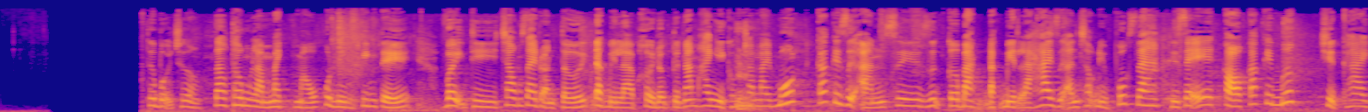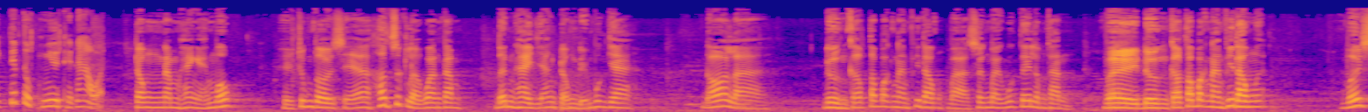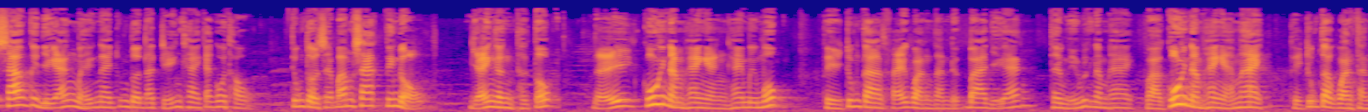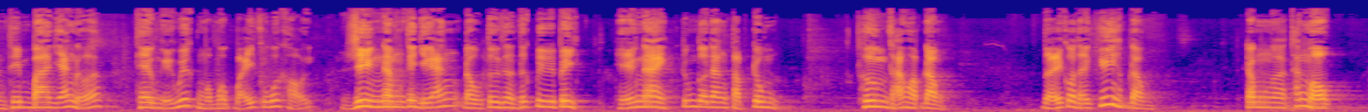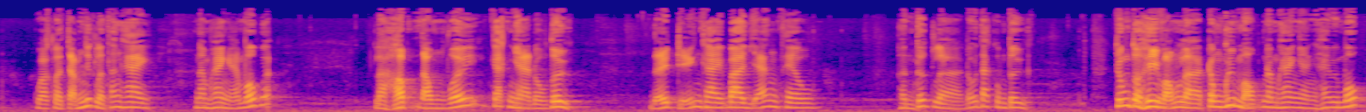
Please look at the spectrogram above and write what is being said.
Thưa Bộ trưởng, giao thông là mạch máu của nền kinh tế. Vậy thì trong giai đoạn tới, đặc biệt là khởi động từ năm 2021, các cái dự án xây dựng cơ bản, đặc biệt là hai dự án trọng điểm quốc gia thì sẽ có các cái bước triển khai tiếp tục như thế nào ạ? Trong năm 2021 thì chúng tôi sẽ hết sức là quan tâm đến hai dự án trọng điểm quốc gia. Đó là đường cao tốc Bắc Nam phía Đông và sân bay quốc tế Long Thành. Về đường cao tốc Bắc Nam phía Đông với 6 cái dự án mà hiện nay chúng tôi đã triển khai các gói thầu chúng tôi sẽ bám sát tiến độ giải ngân thật tốt. Để cuối năm 2021 thì chúng ta phải hoàn thành được 3 dự án theo nghị quyết 52 và cuối năm 2022 thì chúng ta hoàn thành thêm 3 dự án nữa theo nghị quyết 117 của Quốc hội. Riêng năm cái dự án đầu tư theo hình thức PPP hiện nay chúng tôi đang tập trung thương thảo hợp đồng để có thể ký hợp đồng trong tháng 1 hoặc là chậm nhất là tháng 2 năm 2021 á, là hợp đồng với các nhà đầu tư để triển khai ba dự án theo hình thức là đối tác công tư. Chúng tôi hy vọng là trong quý 1 năm 2021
